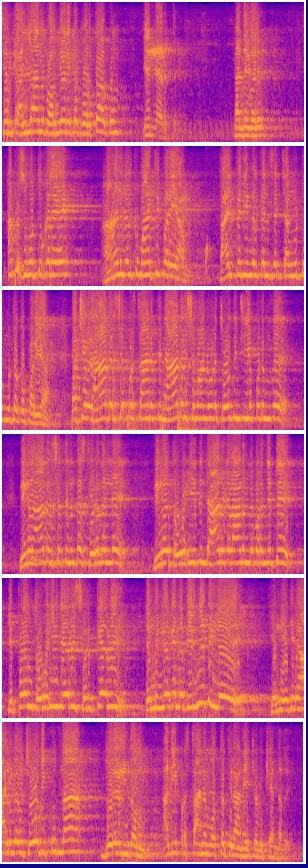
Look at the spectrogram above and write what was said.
ശിർക്ക് അല്ല എന്ന് പറഞ്ഞവനൊക്കെ പുറത്താക്കും. എന്നിടത്ത്. കണ്ടകൾ അപ്പൊ സുഹൃത്തുക്കളെ ആളുകൾക്ക് മാറ്റി പറയാം. താല്പര്യങ്ങൾക്കനുസരിച്ച് അങ്ങോട്ടും ഇങ്ങോട്ടും ഒക്കെ പറയാം. പക്ഷെ ഒരു ആദർശ പ്രസ്ഥാനത്തിന്റെ ആദർശമാണ് ഇവിടെ ചോദ്യം ചെയ്യപ്പെടുന്നത്. നിങ്ങൾ ആദർശത്തിന് എന്താ സ്ഥിരതല്ലേ? നിങ്ങൾ തൗഹീദിന്റെ ആളുകളാണെന്ന് പറഞ്ഞിട്ട് ഇപ്പോഴും തൗഹീദ് ഏത് ശിർക്കേത് എന്ന് നിങ്ങൾക്ക് എന്നെ തിരിഞ്ഞിട്ടില്ലേ? എന്ന് എതിരാളികൾ ചോദിക്കുന്ന ദുരന്തം അത് ഈ പ്രസ്ഥാനം മൊത്തത്തിലാണ് ഏറ്റെടുക്കേണ്ടത്.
